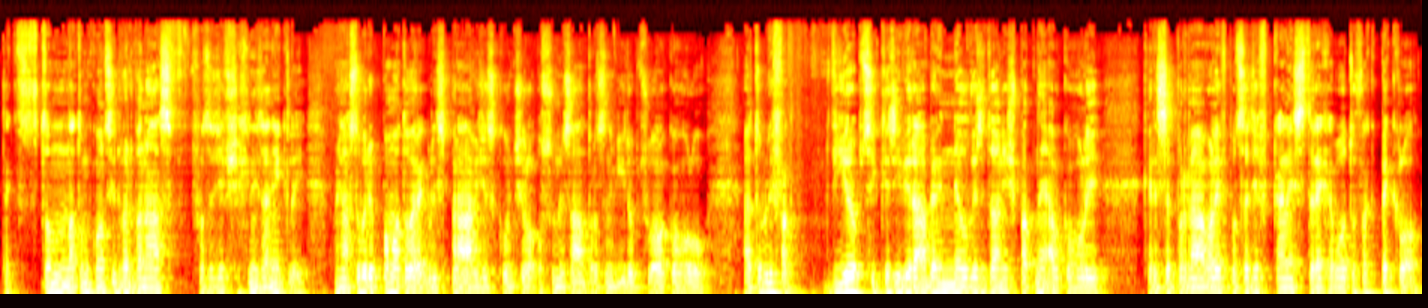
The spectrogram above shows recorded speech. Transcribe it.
tak v tom, na tom konci 2012 v podstatě všechny zanikly. Možná se to bude pamatovat, jak byly zprávy, že skončilo 80% výrobců alkoholu, ale to byli fakt výrobci, kteří vyráběli neuvěřitelně špatné alkoholy, které se prodávaly v podstatě v kanistrech a bylo to fakt peklo.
